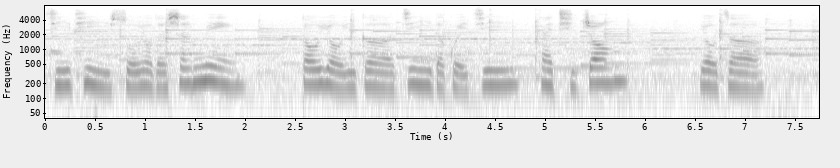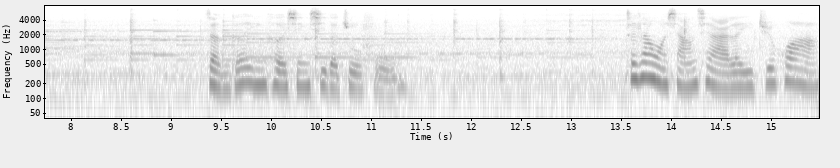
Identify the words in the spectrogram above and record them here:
集体所有的生命，都有一个记忆的轨迹在其中，有着整个银河星系的祝福。这让我想起来了一句话。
